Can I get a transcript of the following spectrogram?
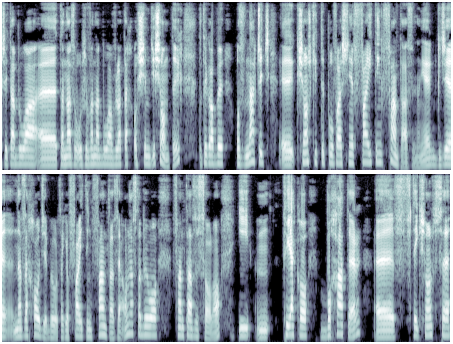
czyli ta była, e, ta nazwa używana była w latach 80., do tego, aby oznaczyć e, książki typu właśnie Fighting Fantasy, no nie? Gdzie na zachodzie było takie Fighting Fantasy, a u nas to było Fantasy Solo i mm, ty jako bohater e, w tej książce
